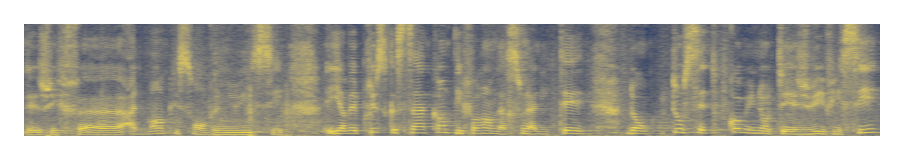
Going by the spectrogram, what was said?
les juifs euh, allemands qui sont venus ici. Il y avait plus que 50 différentes nationalités. Donc toute cette communauté juive ici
